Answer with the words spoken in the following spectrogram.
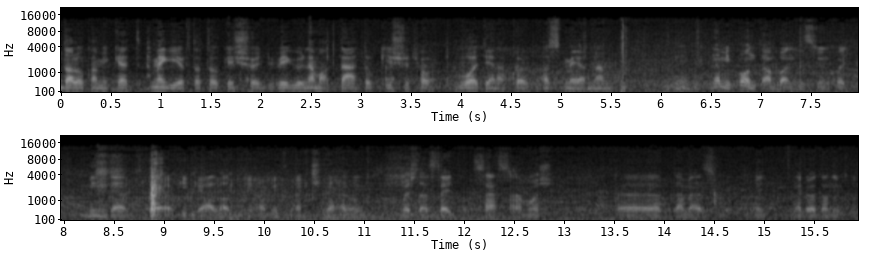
dalok, amiket megírtatok, és hogy végül nem adtátok ki, és hogyha volt ilyen, akkor azt miért nem? Nem, mi pont abban hiszünk, hogy mindent ki kell adni, amit megcsinálunk. Most lesz egy százszámos lemez, erről Dani tud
